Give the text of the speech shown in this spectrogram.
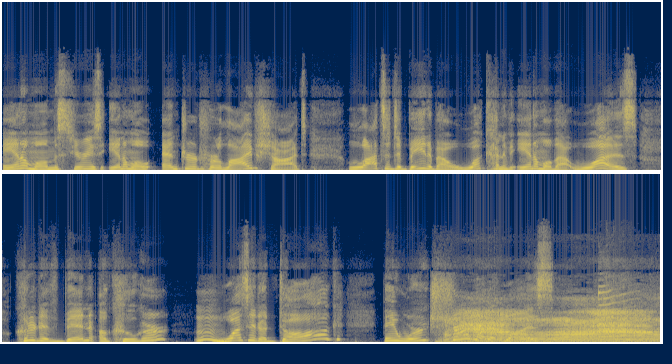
animal, a mysterious animal, entered her live shot. Lots of debate about what kind of animal that was. Could it have been a cougar? Was it a dog? They weren't sure what it was.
